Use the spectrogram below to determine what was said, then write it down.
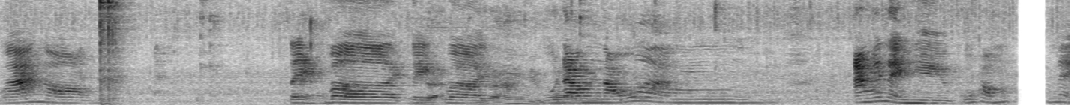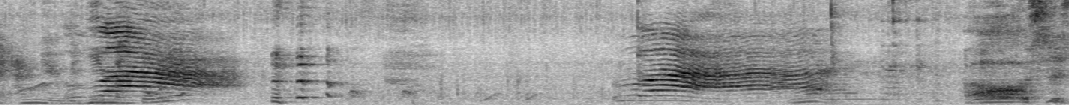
Quá ngon. Tuyệt vời tuyệt Dạ, vời. mùa đông nấu um, ăn cái này nhiều cũng không cái này ăn nhiều bị viêm bằng túi á Oh shit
